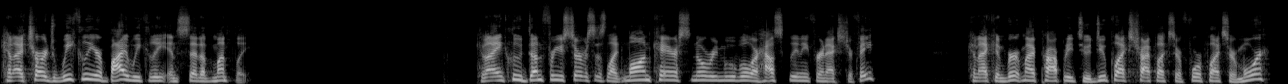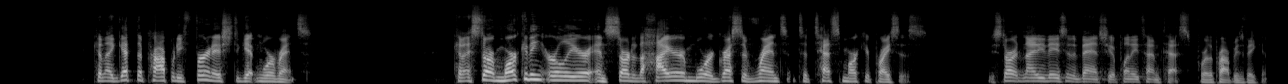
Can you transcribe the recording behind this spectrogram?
Can I charge weekly or biweekly instead of monthly? Can I include done for you services like lawn care, snow removal, or house cleaning for an extra fee? Can I convert my property to a duplex, triplex, or fourplex or more? Can I get the property furnished to get more rent? Can I start marketing earlier and start at a higher, more aggressive rent to test market prices? You start 90 days in advance, you have plenty of time to test before the property is vacant.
